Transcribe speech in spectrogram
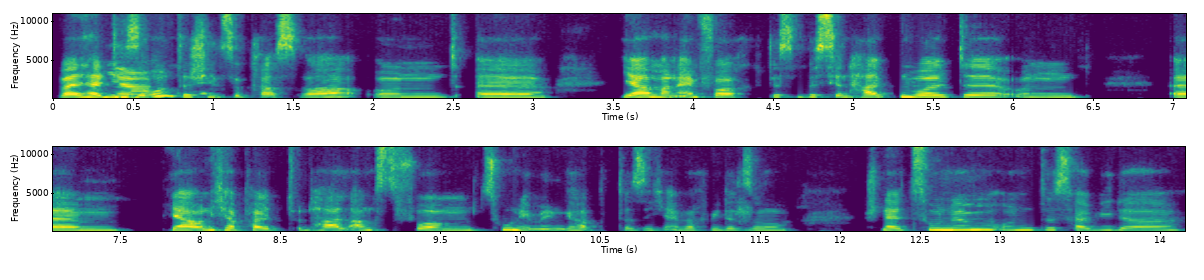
weil halt ja. dieser Unterschied so krass war und äh, ja, man einfach das ein bisschen halten wollte und ähm, ja, und ich habe halt total Angst vorm Zunehmen gehabt, dass ich einfach wieder so schnell zunehme und das halt wieder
